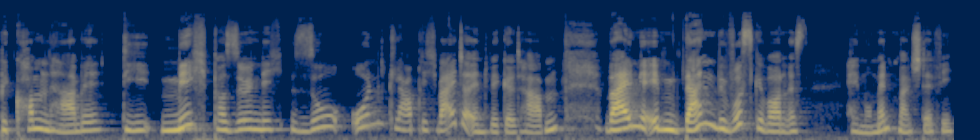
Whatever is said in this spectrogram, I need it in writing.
bekommen habe, die mich persönlich so unglaublich weiterentwickelt haben, weil mir eben dann bewusst geworden ist, hey, Moment mal, Steffi,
